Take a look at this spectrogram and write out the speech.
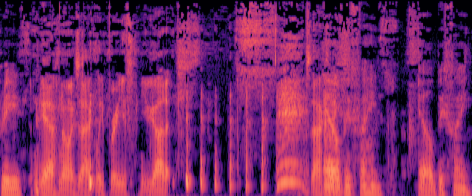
Breathe. Yeah, no, exactly. Breathe. You got it. Exactly. It'll be fine. It'll be fine.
